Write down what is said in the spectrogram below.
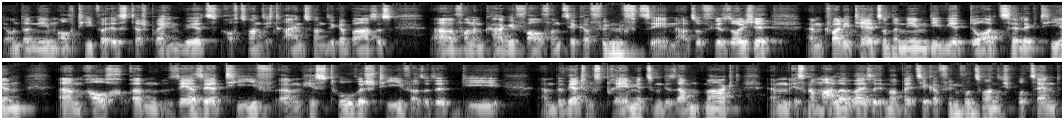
der Unternehmen auch tiefer ist. Da sprechen wir jetzt auf 2023er Basis äh, von einem KGV von circa 15. Also für solche ähm, Qualitätsunternehmen, die wir dort selektieren, ähm, auch ähm, sehr, sehr tief, ähm, historisch tief. Also die, die ähm, Bewertungsprämie zum Gesamtmarkt ähm, ist normalerweise immer bei circa 25 Prozent,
